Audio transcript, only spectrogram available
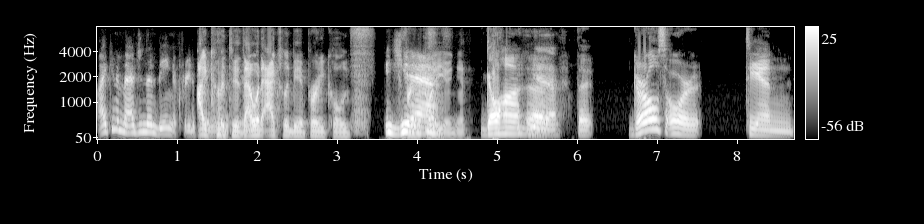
I can imagine them being a free to play. I could too. That would actually be a pretty cool free to play union. Gohan, uh, yeah. the girls or Tien.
